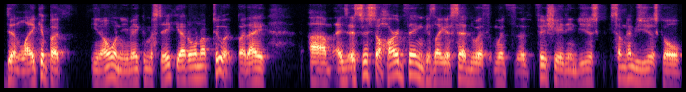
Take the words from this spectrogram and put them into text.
didn't like it, but you know, when you make a mistake, you got to own up to it. But I, um, it's, it's, just a hard thing because, like I said, with with officiating, you just sometimes you just go,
